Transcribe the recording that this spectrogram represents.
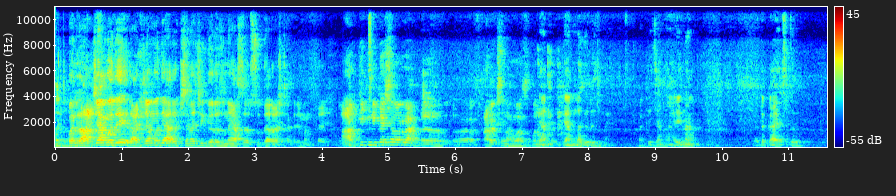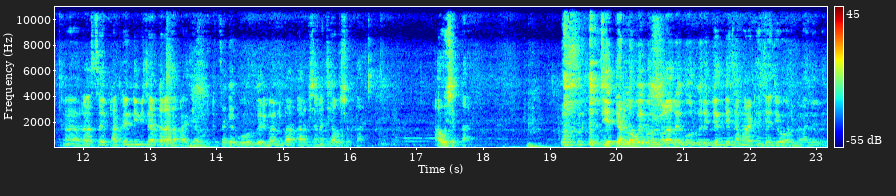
पण राज्यामध्ये राज्यामध्ये आरक्षणाची गरज नाही असं सुद्धा राज ठाकरे म्हणतायत. आर्थिक निकषावर आरक्षण हवं असं पण. त्यांना गरज नाही. बाकीच्यांना आहे ना. आता काय असतं? राजसाहेब ठाकरेंनी विचार करायला पाहिजे या गोष्टीचा की गोरगरिबांना आरक्षणाची आवश्यकता आहे. आवश्यकता आहे. जे त्यांना वैभव मिळालं गोरगरीब जनतेच्या मराठ्यांच्या जीवावर मिळालेलं आहे.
